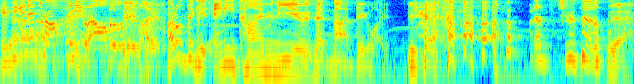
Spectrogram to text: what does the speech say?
Is he gonna drop a new album? Daylight. I don't think at any time in the year is that not daylight. Yeah. That's true. Yeah.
